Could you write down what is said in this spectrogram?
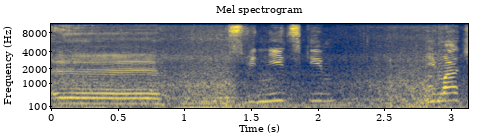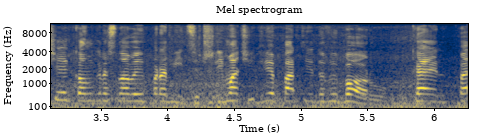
yy, z Winnickim macie Kongres Nowej Prawicy, czyli macie dwie partie do wyboru. KNP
